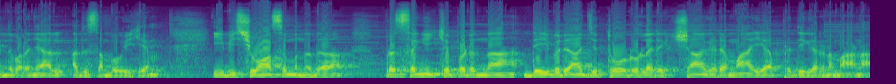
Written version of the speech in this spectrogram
എന്ന് പറഞ്ഞാൽ അത് സംഭവിക്കും. ഈ വിശ്വാസം എന്നത് പ്രസംഗിക്കപ്പെടുന്ന ദൈവരാജ്യത്തോടുള്ള രക്ഷാകരമായ പ്രതികരണമാണ്.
